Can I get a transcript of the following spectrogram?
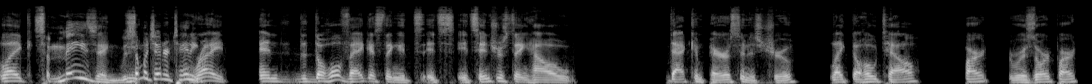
like it's amazing. It was so much entertaining. Right. And the, the whole Vegas thing, it's it's it's interesting how that comparison is true. Like the hotel part, the resort part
